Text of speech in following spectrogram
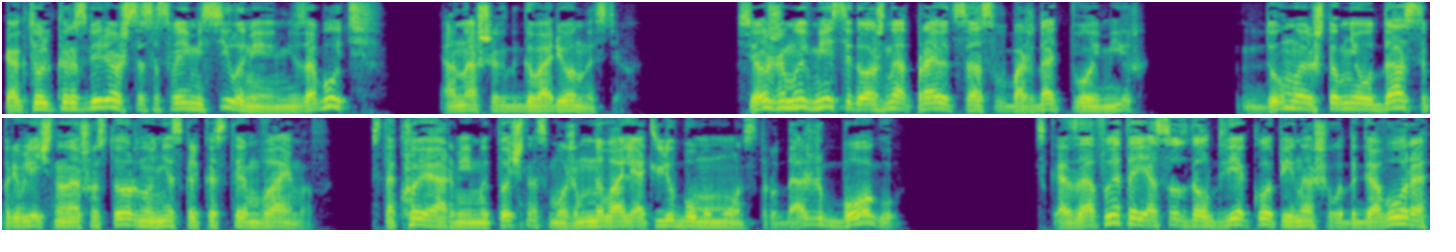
Как только разберешься со своими силами, не забудь о наших договоренностях. Все же мы вместе должны отправиться освобождать твой мир. Думаю, что мне удастся привлечь на нашу сторону несколько стем-ваймов. Такой армией мы точно сможем навалять любому монстру, даже богу. Сказав это, я создал две копии нашего договора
